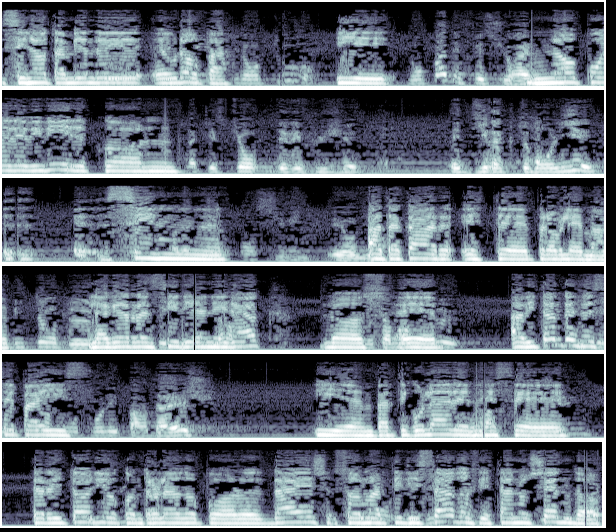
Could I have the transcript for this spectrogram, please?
sino también de Europa. Y no puede vivir con directement liée sin atacar este problema. La guerra en Siria, en Irak, los eh, habitantes de ese país y en particular en ese territorio controlado por Daesh son martirizados y están huyendo.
